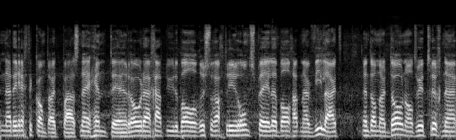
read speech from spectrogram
naar de rechterkant uitpaast. Naar Hemte. En Roda gaat nu de bal rustig achterin rondspelen. De bal gaat naar Wielaert. En dan naar Donald. Weer terug naar...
